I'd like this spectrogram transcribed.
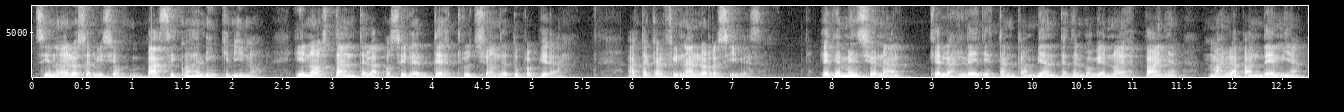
sino de los servicios básicos del inquilino, y no obstante la posible destrucción de tu propiedad, hasta que al final lo recibes. Es de mencionar que las leyes tan cambiantes del gobierno de España, más la pandemia,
